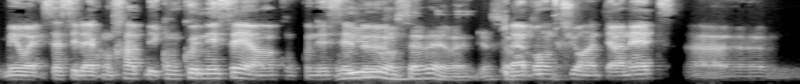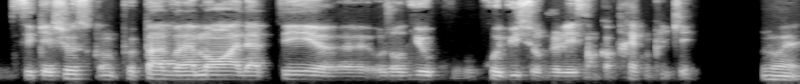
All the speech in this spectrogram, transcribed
mais ouais, ça c'est la contrainte, mais qu'on connaissait, hein, qu'on connaissait oui, de, oui, on savait, ouais, bien sûr. de la vente sur Internet. Euh, c'est quelque chose qu'on ne peut pas vraiment adapter euh, aujourd'hui aux, aux, produits surgelés. C'est encore très compliqué. Ouais.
